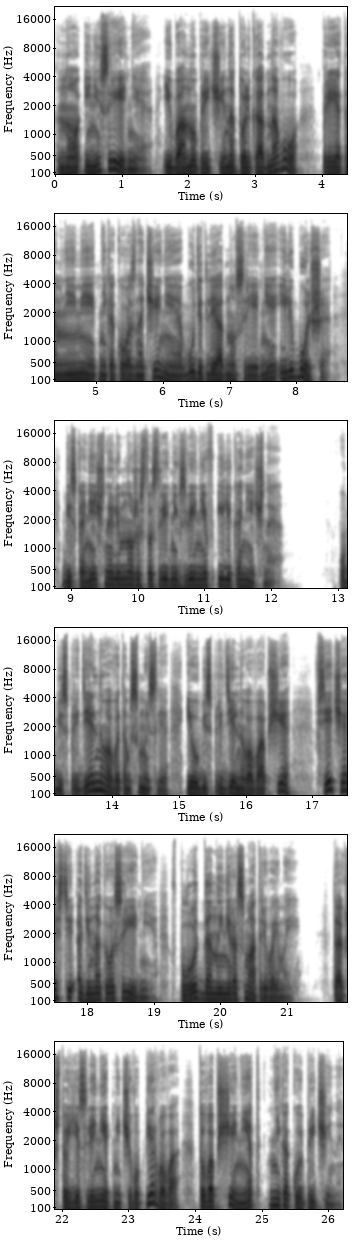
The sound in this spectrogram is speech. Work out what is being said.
Но и не среднее, ибо оно причина только одного, при этом не имеет никакого значения, будет ли одно среднее или больше, бесконечное ли множество средних звеньев или конечное. У беспредельного в этом смысле и у беспредельного вообще все части одинаково средние, вплоть до ныне рассматриваемой. Так что если нет ничего первого, то вообще нет никакой причины.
